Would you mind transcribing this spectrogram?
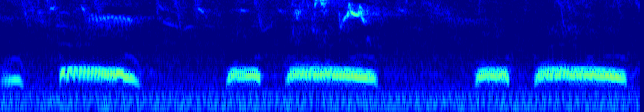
Bye-bye. Bye-bye.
